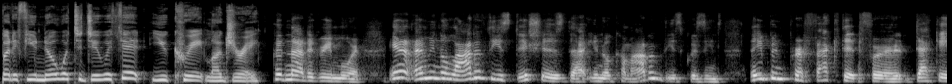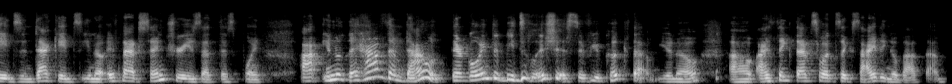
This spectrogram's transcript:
but if you know what to do with it, you create luxury. Could not agree more. Yeah, I mean, a lot of these dishes that, you know, come out of these cuisines, they've been perfected for decades and decades, you know, if not centuries at this point. Uh, you know, they have them down. They're going to be delicious if you cook them, you know. Uh, I think that's what's exciting about them.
